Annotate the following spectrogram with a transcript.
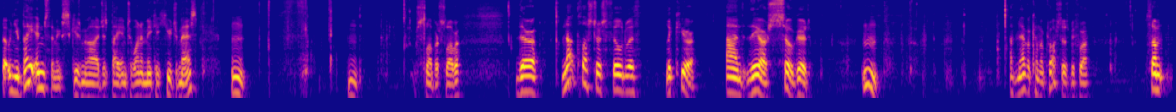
but when you bite into them, excuse me while I just bite into one and make a huge mess. Mmm. Mmm. Slobber, slobber. They're nut clusters filled with liqueur, and they are so good. Mmm. I've never come across those before. Some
